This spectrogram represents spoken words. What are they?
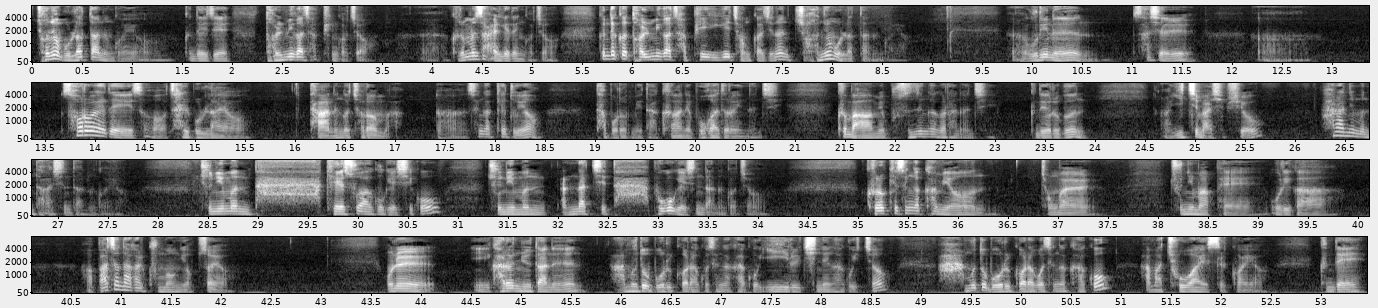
전혀 몰랐다는 거예요. 근데 이제 덜미가 잡힌 거죠. 아, 그러면서 알게 된 거죠. 근데 그 덜미가 잡히기 전까지는 전혀 몰랐다는 거예요. 아, 우리는 사실 어, 서로에 대해서 잘 몰라요. 다 아는 것처럼 어, 생각해도요. 다 모릅니다. 그 안에 뭐가 들어있는지. 그 마음에 무슨 생각을 하는지. 근데 여러분, 어, 잊지 마십시오. 하나님은 다 아신다는 거예요. 주님은 다 개수하고 계시고, 주님은 낱낱이 다 보고 계신다는 거죠. 그렇게 생각하면 정말 주님 앞에 우리가 어, 빠져나갈 구멍이 없어요. 오늘 이 가론 유다는 아무도 모를 거라고 생각하고 이 일을 진행하고 있죠. 아무도 모를 거라고 생각하고 아마 좋아했을 거예요. 근데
